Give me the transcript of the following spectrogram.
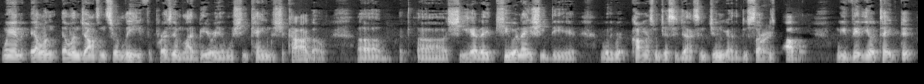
When Ellen, Ellen Johnson Sirleaf, the president of Liberia, when she came to Chicago, uh, uh, she had a Q&A she did with Congressman Jesse Jackson Jr. at the DuSable. Right. We videotaped it.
